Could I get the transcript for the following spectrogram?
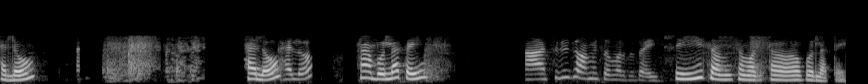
हॅलो. हॅलो. हॅलो. हा बोला ताई. हा श्री स्वामी समर्थ ताई. श्री स्वामी समर्थ बोला ताई.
